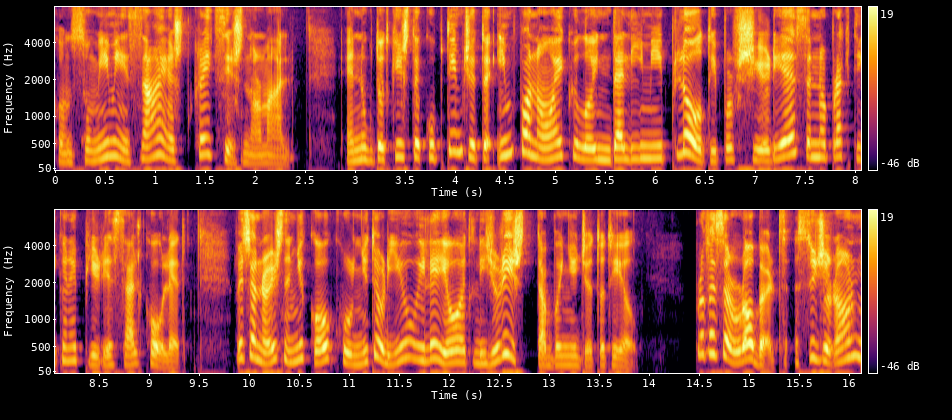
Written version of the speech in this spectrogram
Konsumimi i saj është krejtësisht normal. E nuk do të kishte kuptim që të imponohej ky lloj ndalimi i plotë i përfshirjes në praktikën e pirjes së alkoolit. veçanërisht në një kohë kur një të riu i lejohet ligjërisht ta bëjë një gjë të tillë. Profesor Roberts sugjeron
